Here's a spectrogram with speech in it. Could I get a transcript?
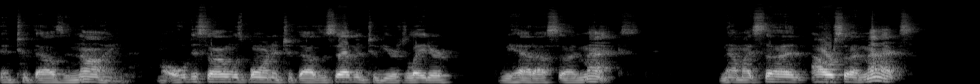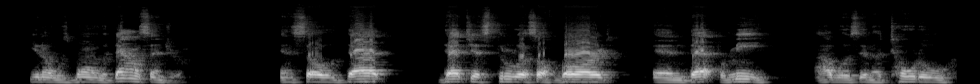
in 2009. My oldest son was born in 2007. Two years later, we had our son Max. Now, my son, our son Max, you know, was born with Down syndrome, and so that that just threw us off guard. And that for me, I was in a total.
